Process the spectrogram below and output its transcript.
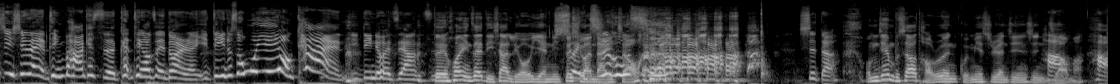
信现在也听 Podcast 看听到这一段人，一定就说我也有看，一定就会这样子。对，欢迎在底下留言，你最喜欢哪一招？是的，我们今天不是要讨论《鬼灭之刃》这件事，你知道吗？好，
